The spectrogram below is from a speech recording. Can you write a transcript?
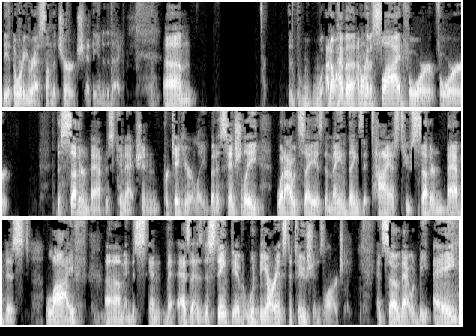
the authority rests on the church at the end of the day. Um, I don't have a, I don't have a slide for, for the Southern Baptist connection particularly, but essentially what I would say is the main things that tie us to Southern Baptist life, um, and, and the, as, as distinctive would be our institutions largely. And so that would be A,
